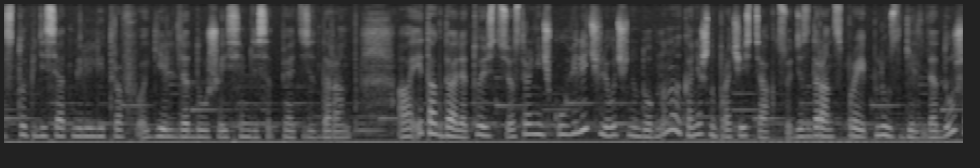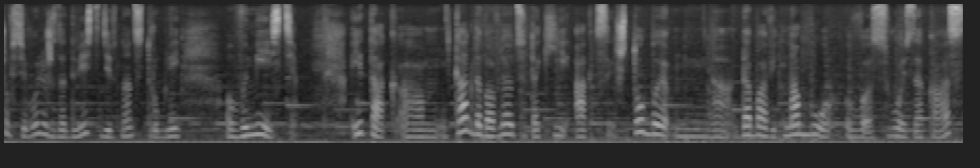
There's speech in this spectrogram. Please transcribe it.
150 мл гель для душа и 75 дезодорант и так далее. То есть страничку увеличили, очень удобно. Ну и, конечно, прочесть акцию. Дезодорант спрей плюс гель для душа всего лишь за 219 рублей вместе. Итак, как добавляются такие акции? Чтобы а, добавить набор в свой заказ,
